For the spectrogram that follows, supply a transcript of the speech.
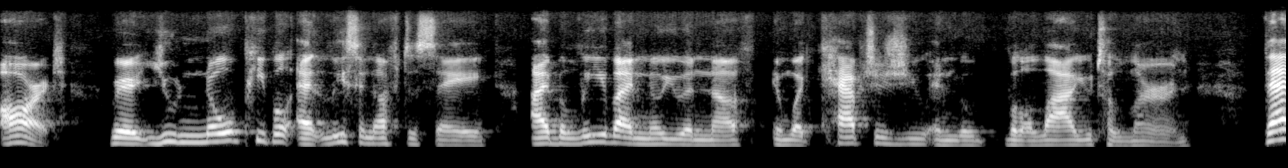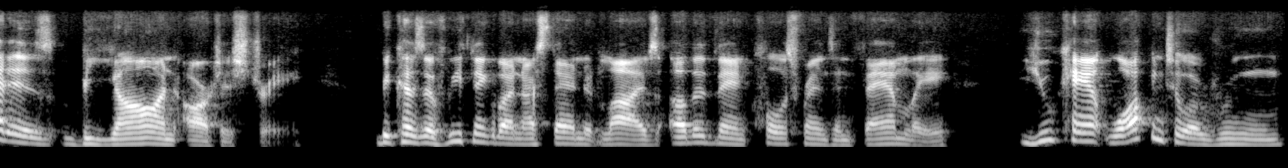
art where you know people at least enough to say, I believe I know you enough and what captures you and will, will allow you to learn. That is beyond artistry. Because if we think about in our standard lives, other than close friends and family, you can't walk into a room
